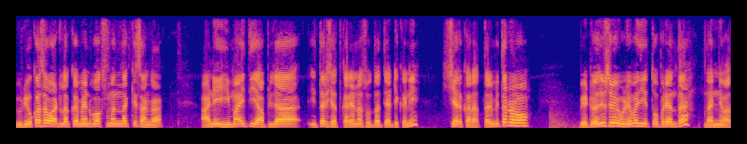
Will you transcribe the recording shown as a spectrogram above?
व्हिडिओ कसा वाटला कमेंट बॉक्समध्ये नक्की सांगा. आणि ही माहिती आपल्या इतर शेतकऱ्यांनासुद्धा त्या ठिकाणी शेअर करा. तर मित्रांनो भेटूया दुसऱ्या व्हिडिओमध्ये तोपर्यंत धन्यवाद.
